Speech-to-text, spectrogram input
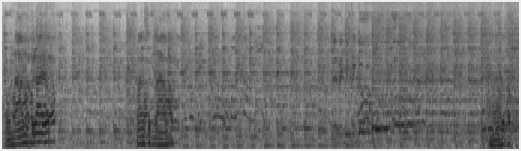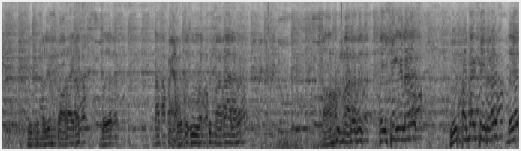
เอาน้ำลงไปได้ครับข้างสนามนะครับลุกขึ้นมาเล่นต่อได้ครับ เบิร์ดนับแปดหัวตะคูครับขึ้นมาได้แล้วครับต่อขึ้นมาแล้วก็ไปคิกเองแล้วครับลุ้นตำแหน่งสี่นะครับ เบิร์ด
